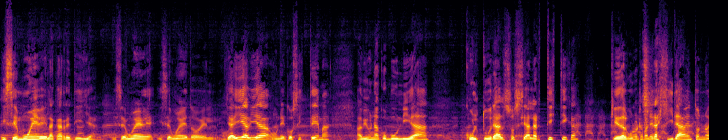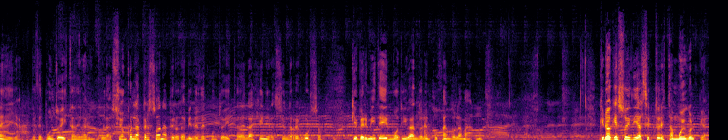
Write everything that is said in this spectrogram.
y se mueve la carretilla, y se mueve, y se mueve todo el... Y ahí había un ecosistema, había una comunidad cultural, social, artística, que de alguna otra manera giraba en torno a ella, desde el punto de vista de la vinculación con las personas, pero también desde el punto de vista de la generación de recursos que permite ir motivándola, empujándola más. Creo que eso hoy día el sector está muy golpeado,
